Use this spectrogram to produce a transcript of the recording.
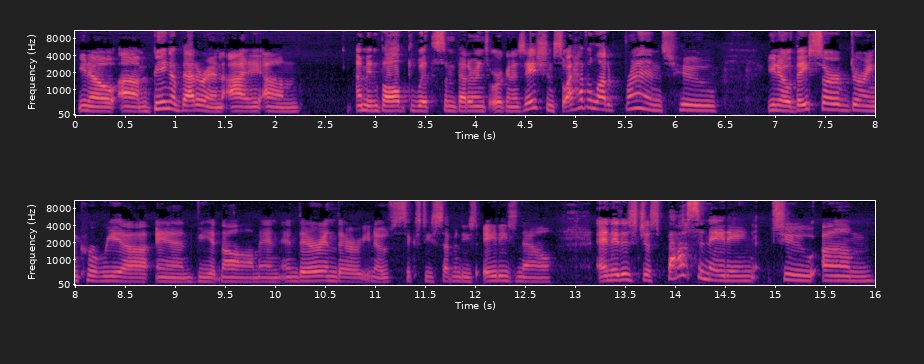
You know, um, being a veteran, I um, I'm involved with some veterans organizations, so I have a lot of friends who you know, they served during Korea and Vietnam, and, and they're in their, you know, 60s, 70s, 80s now. And it is just fascinating to, um,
